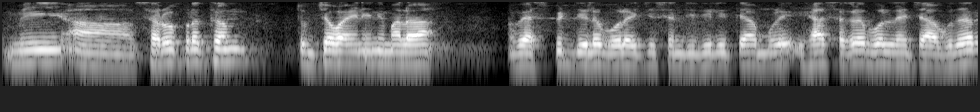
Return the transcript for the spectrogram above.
मी सर्वप्रथम तुमच्या वाहिनीने मला व्यासपीठ दिलं बोलायची संधी दिली. त्यामुळे ह्या सगळं बोलण्याच्या अगोदर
